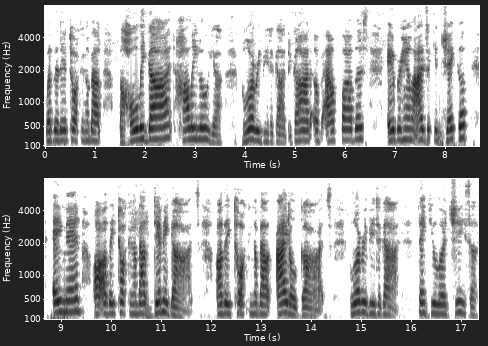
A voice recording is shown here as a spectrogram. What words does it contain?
Whether they're talking about the Holy God. Hallelujah. Glory be to God, the God of our fathers, Abraham, Isaac, and Jacob. Amen. Or are they talking about demigods? Are they talking about idol gods? Glory be to God. Thank you, Lord Jesus.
